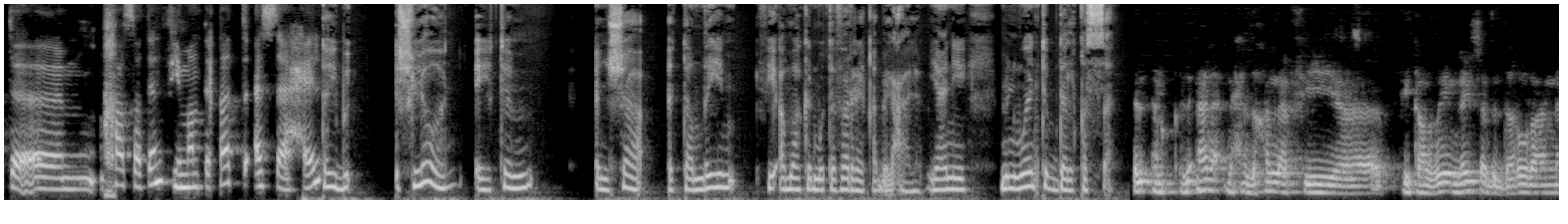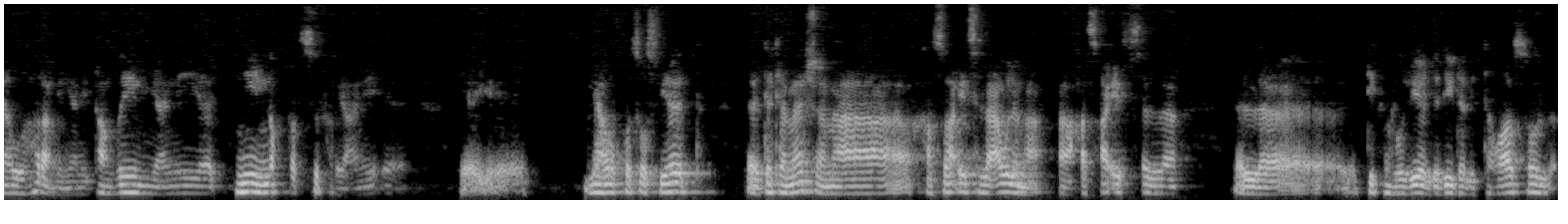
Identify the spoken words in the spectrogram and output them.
خاصة في منطقة الساحل. طيب شلون يتم إنشاء التنظيم في أماكن متفرقة بالعالم. يعني من وين تبدأ القصة؟ الآن نحن دخلنا في في تنظيم ليس بالضرورة أنه هرمي يعني تنظيم يعني 2.0 يعني له خصوصيات تتماشى مع خصائص العولمة مع خصائص التكنولوجيا الجديدة للتواصل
